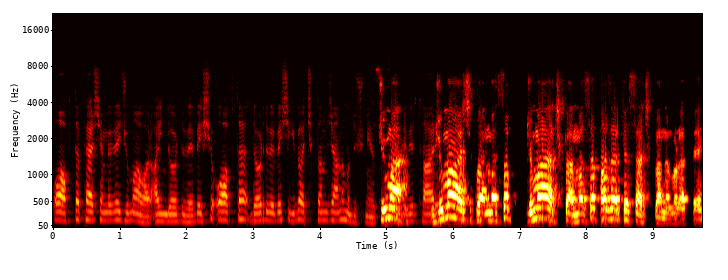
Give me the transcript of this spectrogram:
O hafta perşembe ve cuma var. Ayın 4'ü ve 5'i. O hafta 4'ü ve 5'i gibi açıklanacağını mı düşünüyorsunuz? Cuma- Böyle bir tarih. Cuma açıklanmazsa, Cuma açıklanmazsa Pazartesi açıklanır Murat Bey.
